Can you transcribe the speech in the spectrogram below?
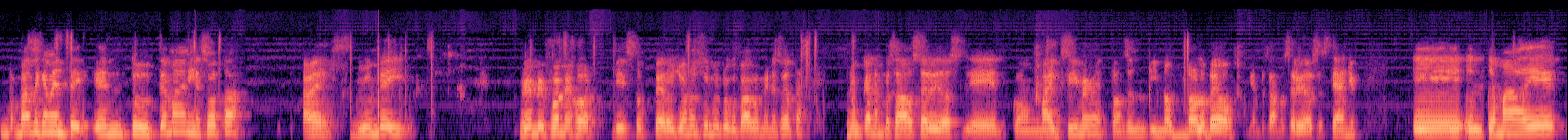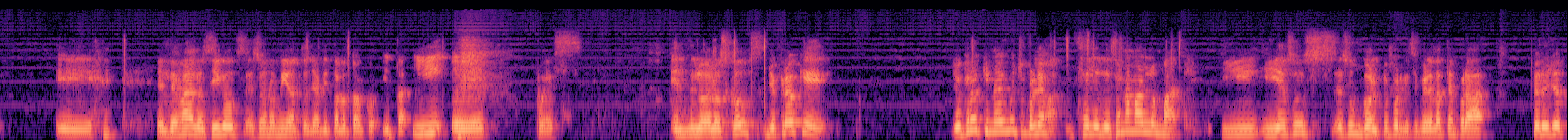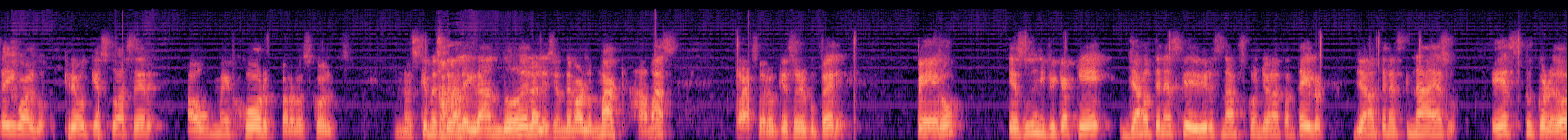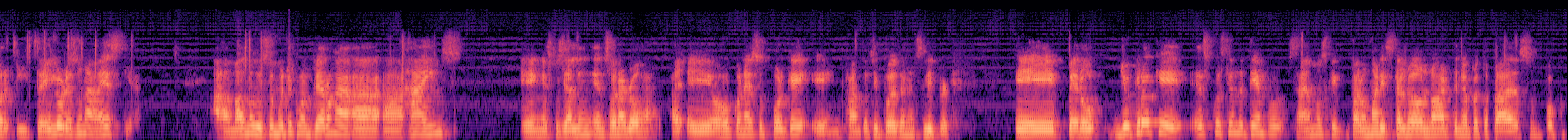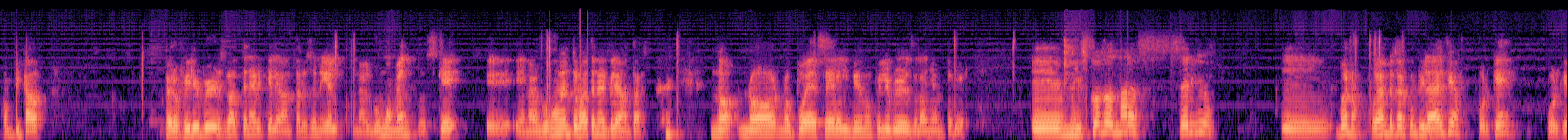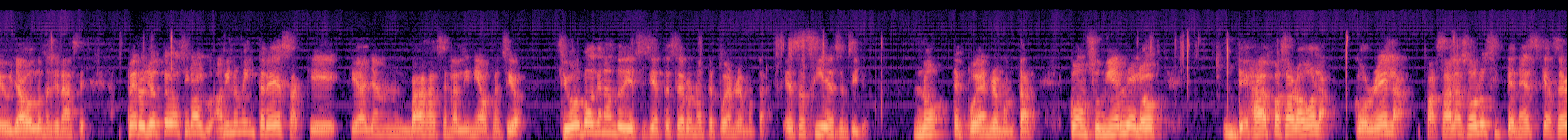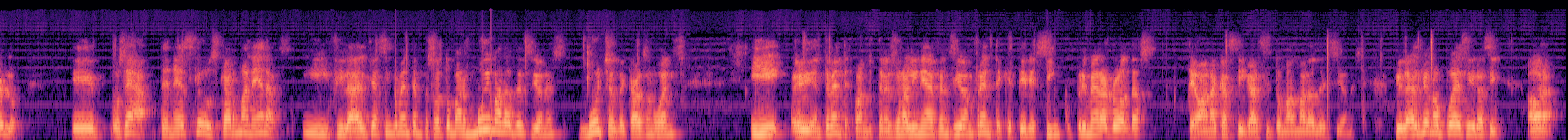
básicamente en tu tema de Minnesota, a ver, Green Bay, Green Bay fue mejor, listo, pero yo no estoy muy preocupado con Minnesota. Nunca han empezado 0 y 2 eh, con Mike Zimmer, entonces, y no, no lo veo empezando 0 y 2 este año. el tema de el tema de los Eagles es uno mío, entonces ya ahorita lo toco. Y, eh, pues, lo de los Colts, yo creo que yo creo que no hay mucho problema. Se les lesiona Marlon Mack y, y eso es, es, un golpe porque se pierde la temporada. Pero yo te digo algo, creo que esto va a ser aún mejor para los Colts. no es que me estoy alegrando de la lesión de Marlon Mack, jamás. espero que se recupere. Pero eso significa que ya no tenés que vivir snaps con Jonathan Taylor, ya no tenés que nada de eso es tu corredor y Taylor es una bestia. Además, me gustó mucho cómo emplearon a, a, Himes, en especial en, zona roja. Eh, ojo con eso porque en Fantasy puede ser un sleeper. Eh, pero yo creo que es cuestión de tiempo. Sabemos que para un mariscal nuevo no haber tenido pretemporada es un poco complicado. Pero Philip Rivers va a tener que levantar su nivel en algún momento. Es que eh, en algún momento va a tener que levantar. no, no, no puede ser el mismo Philip Rivers del año anterior. Mis cosas más, Sergio. Bueno, voy a empezar con Filadelfia. ¿Por qué? porque ya vos lo mencionaste. Pero yo te voy a decir algo, a mí no me interesa que, que hayan bajas en la línea ofensiva. Si vos vas ganando 17-0 no te pueden remontar. Es así de sencillo. No te pueden remontar. Consumir el reloj, dejar pasar la bola, correla, pasarla solo si tenés que hacerlo. Eh, o sea, tenés que buscar maneras. Y Filadelfia simplemente empezó a tomar muy malas decisiones, muchas de Carson Wentz. Y evidentemente, cuando tenés una línea defensiva enfrente que tiene cinco primeras rondas, te van a castigar si tomas malas decisiones. Filadelfia no puede seguir así. Ahora,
